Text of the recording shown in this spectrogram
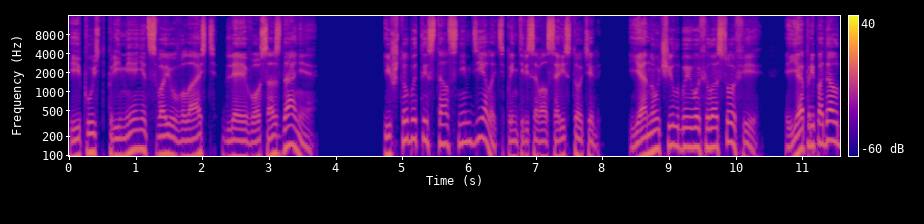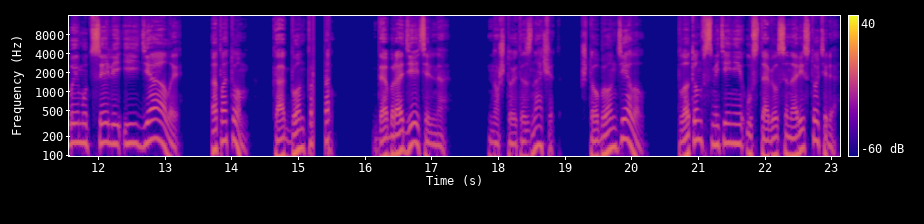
и пусть применит свою власть для его создания». «И что бы ты стал с ним делать?» — поинтересовался Аристотель. «Я научил бы его философии, я преподал бы ему цели и идеалы. А потом, как бы он правил? Добродетельно. Но что это значит? Что бы он делал?» Платон в смятении уставился на Аристотеля.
